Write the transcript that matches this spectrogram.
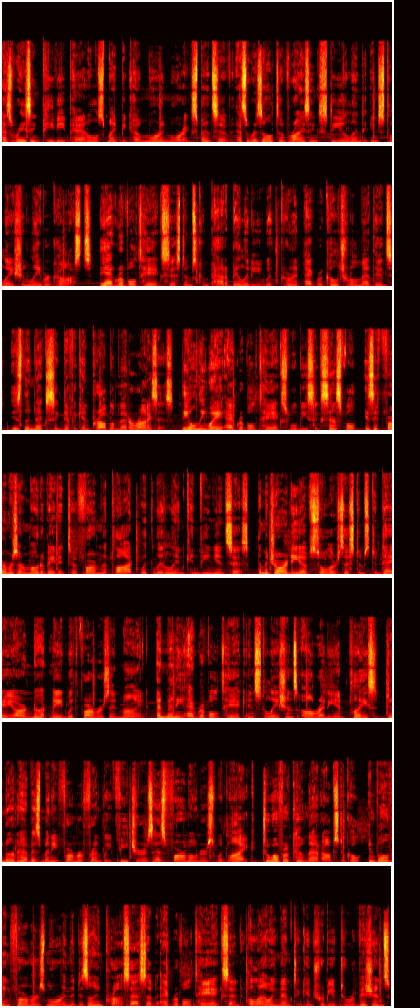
as raising PV panels might become more and more expensive as a result of rising steel and installation labor costs. The agrivoltaic system's compatibility with current agricultural methods is the next significant problem that arises. The only way agrivoltaics will be successful is if farmers are motivated to farm the plot with little inconveniences. The majority of solar systems today are not made with farmers in mind, and many agrivoltaic installations already in place do not have as many farmer-friendly features as farm owners would like. To overcome that obstacle, involving farmers more in the design process of agrivoltaics and allowing them to contribute to revisions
